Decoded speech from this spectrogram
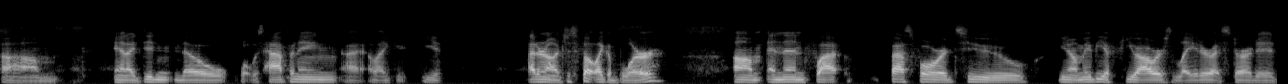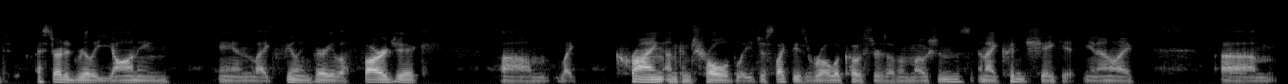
um, and I didn't know what was happening. I like you, I don't know. It just felt like a blur. Um, and then flat fast forward to you know maybe a few hours later, I started I started really yawning and like feeling very lethargic, um, like crying uncontrollably, just like these roller coasters of emotions, and I couldn't shake it. You know, like um,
